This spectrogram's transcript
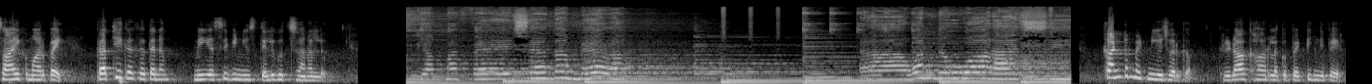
సాయి కుమార్పై ప్రత్యేక కథనం మీ ఎస్సీబీ న్యూస్ తెలుగు ఛానల్లో. కంటోన్మెంట్ నియోజకవర్గం క్రీడాకారులకు పెట్టింది పేరు.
